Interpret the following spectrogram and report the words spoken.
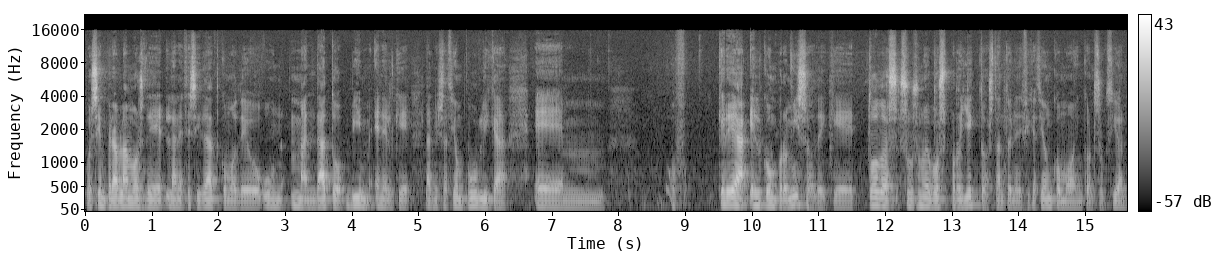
pues siempre hablamos de la necesidad como de un mandato BIM en el que la administración pública crea el compromiso de que todos sus nuevos proyectos, tanto en edificación como en construcción,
